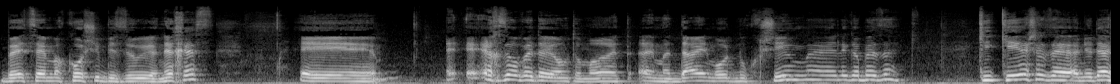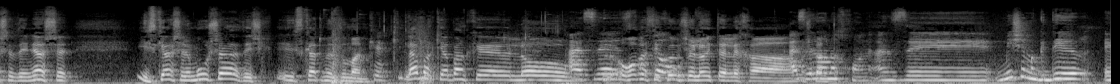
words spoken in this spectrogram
בעצם הקושי בזיהוי הנכס. אה, אה, איך זה עובד היום? זאת אומרת, הם עדיין מאוד נוקשים אה, לגבי זה? כי, כי יש איזה, אני יודע, יש איזה עניין שעסקה של מושה זה עסקת מזומן. כן. למה? כי הבנק אה, לא, אז, אה, רוב זו הסיכויים טעות. שלא ייתן לך אז זה לא. נכון. אז אה, מי שמגדיר אה,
